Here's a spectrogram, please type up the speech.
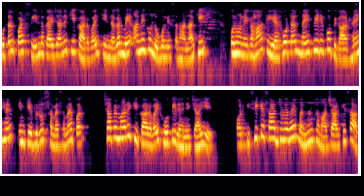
होटल पर सील लगाए जाने की कार्रवाई की नगर में अनेकों लोगों ने सराहना की। उन्होंने कहा कि यह होटल नई पीढ़ी को बिगाड़ रहे हैं। इनके विरुद्ध समय समय पर छापेमारी की कार्रवाई होती रहनी चाहिए और इसी के साथ जुड़े रहे बंधन समाचार के साथ।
